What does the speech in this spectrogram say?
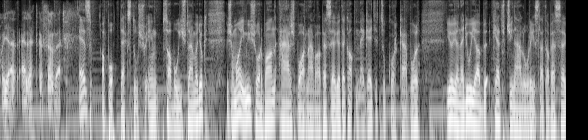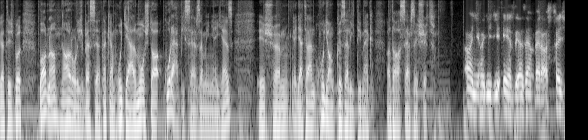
hogy el, el lett köszönve. Ez a poptextus. Én Szabó István vagyok, és a mai műsorban Árs Barnával beszélgetek a Meg egy cukorkából. Jöjjön egy újabb kedvcsináló részlet a beszélgetésből. Barna arról is beszélt nekem, hogy áll most a korábbi szerzeményeihez, és egyáltalán hogyan közelíti meg a dal szerzését. Annyi, hogy így érzi az ember azt, hogy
